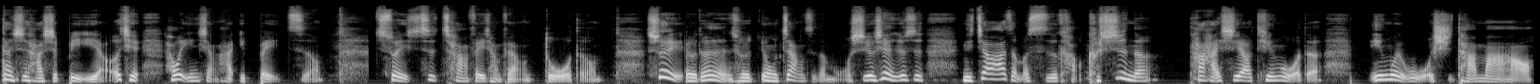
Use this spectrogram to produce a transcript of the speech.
但是它是必要，而且它会影响他一辈子哦。所以是差非常非常多的哦。所以有的人说用这样子的模式，有些人就是你教他怎么思考，可是呢，他还是要听我的。因为我是他妈哦，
